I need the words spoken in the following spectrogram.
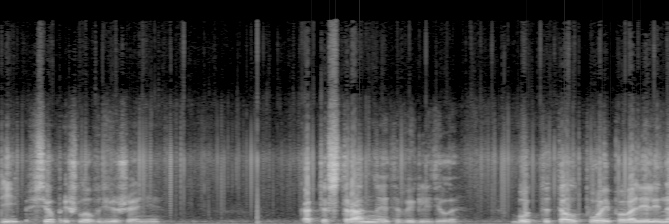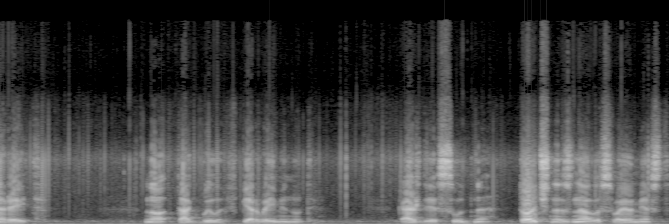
и все пришло в движение. Как-то странно это выглядело, будто толпой повалили на рейд. Но так было в первые минуты. Каждое судно точно знало свое место.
